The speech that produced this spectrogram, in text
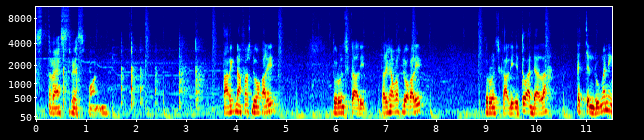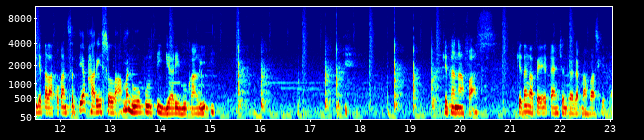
stress response. Tarik nafas dua kali, turun sekali. Tarik nafas dua kali, turun sekali. Itu adalah kecenderungan yang kita lakukan setiap hari selama 23.000 kali. kita nafas, kita nggak pay attention terhadap nafas kita.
